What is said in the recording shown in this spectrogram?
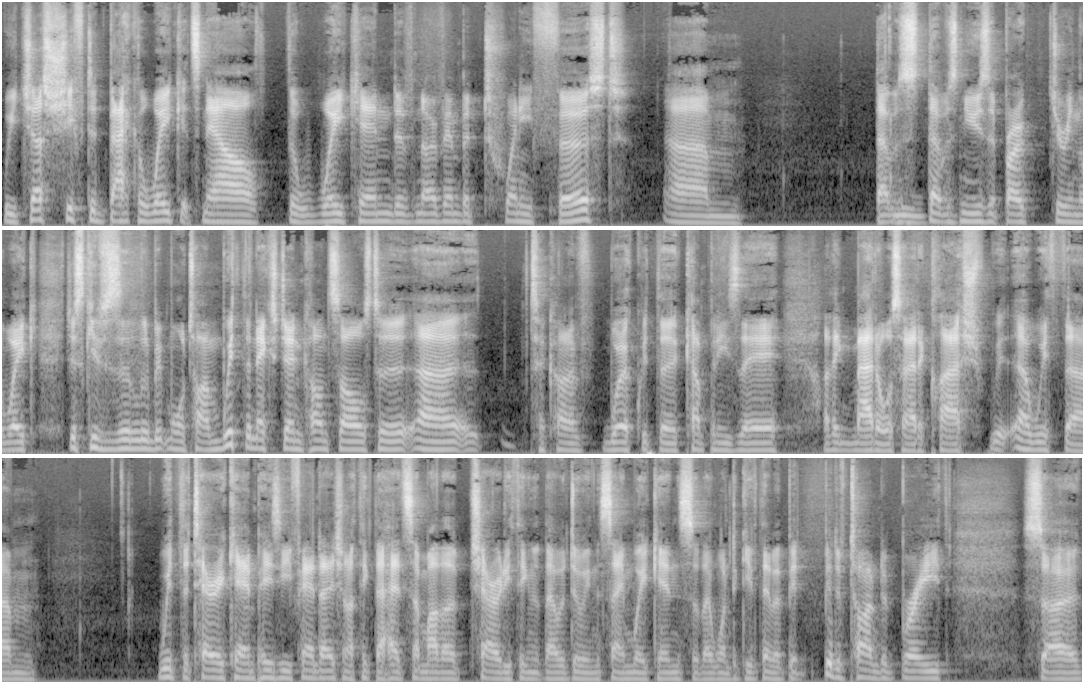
we just shifted back a week. It's now the weekend of November 21st. Um, that was that was news that broke during the week. Just gives us a little bit more time with the next gen consoles to uh, to kind of work with the companies there. I think Matt also had a clash with uh, with um, with the Terry PC Foundation. I think they had some other charity thing that they were doing the same weekend, so they wanted to give them a bit bit of time to breathe. So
